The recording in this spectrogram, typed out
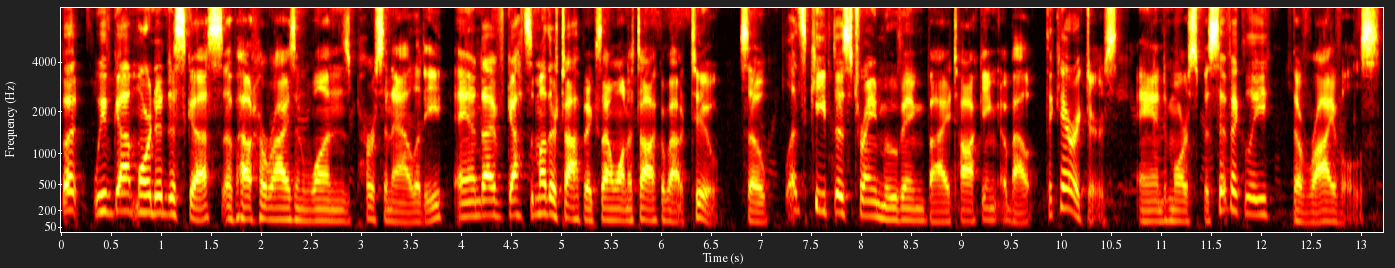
But we've got more to discuss about Horizon 1's personality, and I've got some other topics I want to talk about too. So let's keep this train moving by talking about the characters, and more specifically, the rivals.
